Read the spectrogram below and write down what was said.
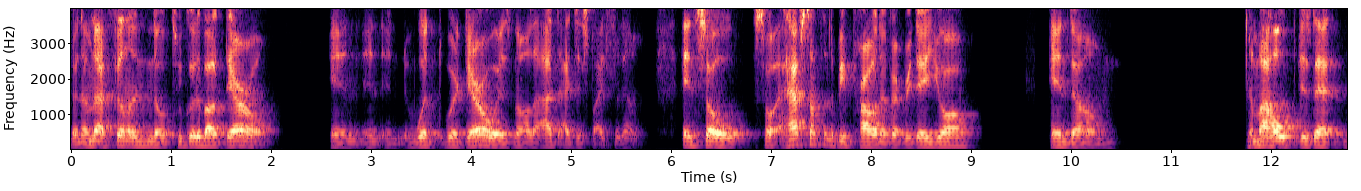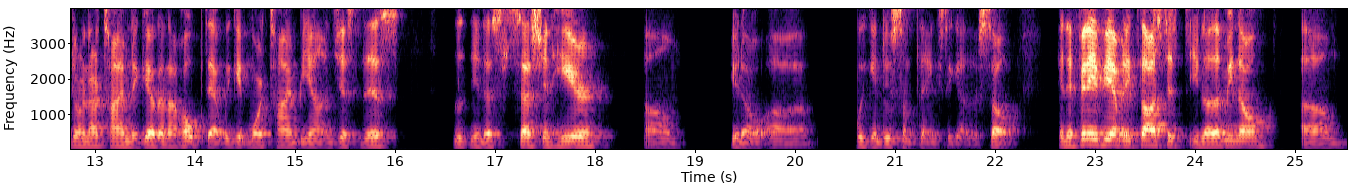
And I'm not feeling, you know, too good about Daryl and and and what where Daryl is and all that, I, I just fight for them. And so so have something to be proud of every day, y'all. And um and my hope is that during our time together, and I hope that we get more time beyond just this, you know, this session here. Um, you know, uh, we can do some things together. So, and if any of you have any thoughts, just you know, let me know. Um,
